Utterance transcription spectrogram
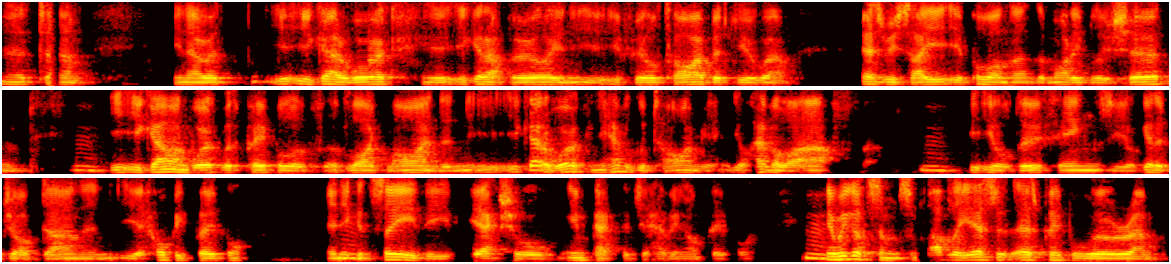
It, um, you know, it, you, you go to work, you, you get up early and you, you feel tired, but you, uh, as we say, you, you pull on the, the mighty blue shirt and Mm. you, you go and work with people of, of like mind and you, you go to work and you have a good time. You, you'll have a laugh. Mm. You- You'll do things. You'll get a job done and you're helping people. And you Mm. can see the, the actual impact that you're having on people. Mm. Yeah, we got some, some lovely, as, as people were um,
